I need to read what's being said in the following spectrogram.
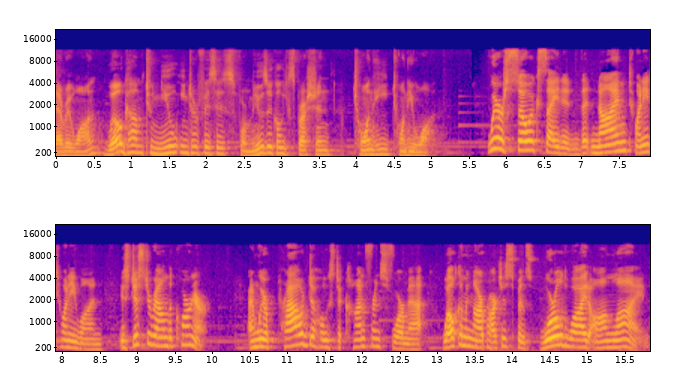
everyone. Welcome to New Interfaces for Musical Expression 2021. We're so excited that NIME 2021 is just around the corner, and we're proud to host a conference format welcoming our participants worldwide online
